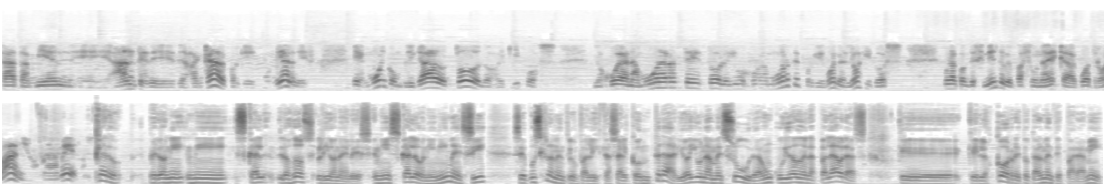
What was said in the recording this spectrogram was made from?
ya también eh, antes de, de, arrancar, porque el mundial es, es muy complicado, todos los equipos lo juegan a muerte, todos los equipos juegan a muerte, porque bueno, es lógico, es un acontecimiento que pasa una vez cada cuatro años, nada menos. Claro, pero ni, ni Scal los dos Lioneles, ni Scaloni ni Messi se pusieron en triunfalistas. Al contrario, hay una mesura, un cuidado en las palabras que, que los corre totalmente para mí,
